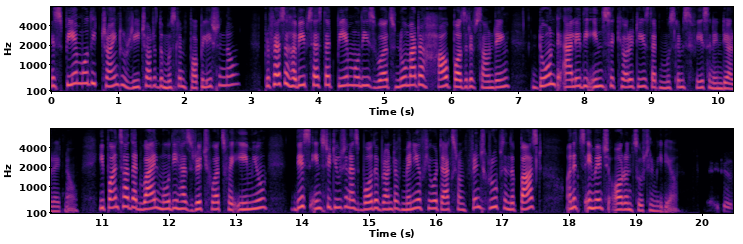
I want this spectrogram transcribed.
Is PM Modi trying to reach out to the Muslim population now? Professor Habib says that PM Modi's words, no matter how positive sounding, don't allay the insecurities that Muslims face in India right now. He points out that while Modi has rich words for AMU, this institution has bore the brunt of many a few attacks from fringe groups in the past on its image or on social media. It is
